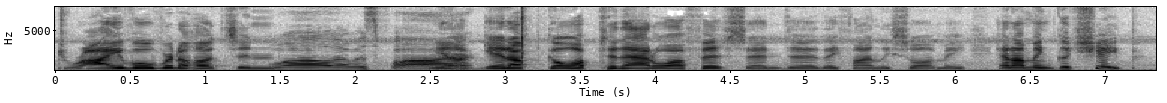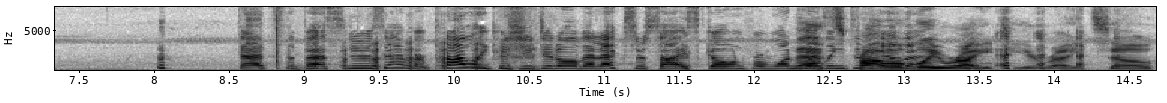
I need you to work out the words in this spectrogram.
drive over to Hudson. Wow, that was far. Yeah, get up, go up to that office, and uh, they finally saw me, and I'm in good shape. That's the best news ever. Probably because you did all that exercise going from one building That's to probably the other. right. You're right. So,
